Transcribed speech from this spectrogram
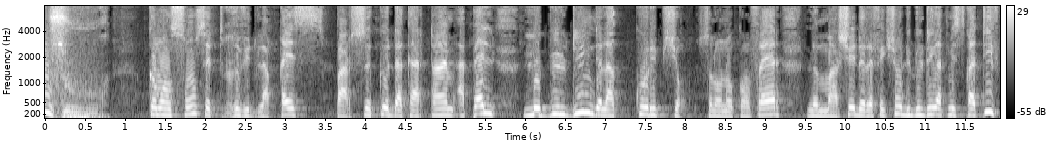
Bonjour. Commençons cette revue de la presse par ce que Dakar Time appelle le building de la corruption. Selon nos confrères, le marché de réfection du building administratif,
